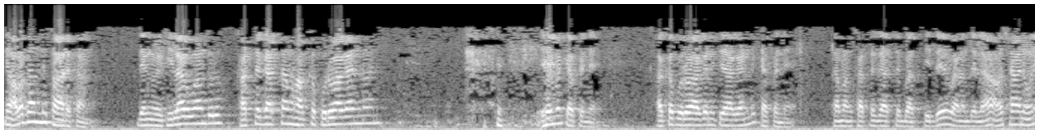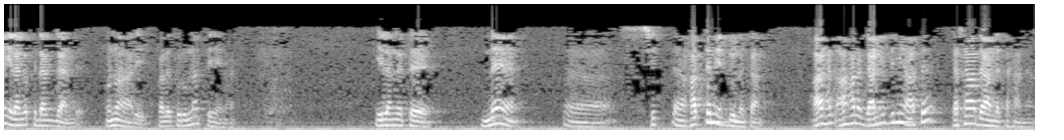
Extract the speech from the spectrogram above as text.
දැන් අවගන්ධ කාරකම් දැන් ඔය හිලව් වඳුරු කට ගත්තම හක්ක පුරවා ගන්නවනේ. එහෙම කැපෙන්නේ. හක්ක පුරවාගෙන තියාගන්න කැපෙන්නේ. Taman කට ගත්ත බත් පිට වළඳලා අවසාන ඕනේ ඊළඟ පිටක් ගන්න. මොනවා හරි පළතුරුණක් එහෙමයි. ඊළඟට න හත් නිදුනකම් ආහාර ගනිද්දි මේ අත ගසා දාන්න තහනම්.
